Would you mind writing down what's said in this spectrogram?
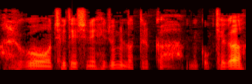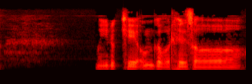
알고 제 대신에 해주면 어떨까. 꼭 제가 뭐 이렇게 언급을 해서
